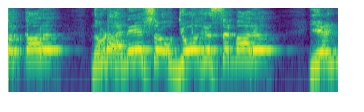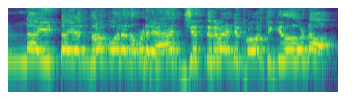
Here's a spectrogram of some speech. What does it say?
സർക്കാർ നമ്മുടെ അന്വേഷണ ഉദ്യോഗസ്ഥന്മാര് എണ്ണയിട്ട യന്ത്രം പോലെ നമ്മുടെ രാജ്യത്തിന് വേണ്ടി പ്രവർത്തിക്കുന്നത് കൊണ്ടാ.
